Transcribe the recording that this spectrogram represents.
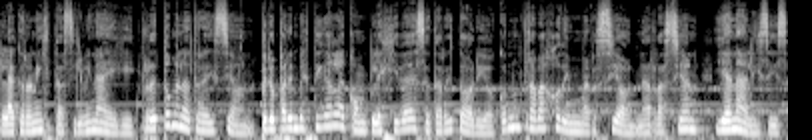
La cronista Silvina Egui retoma la tradición, pero para investigar la complejidad de ese territorio con un trabajo de inmersión, narración y análisis,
